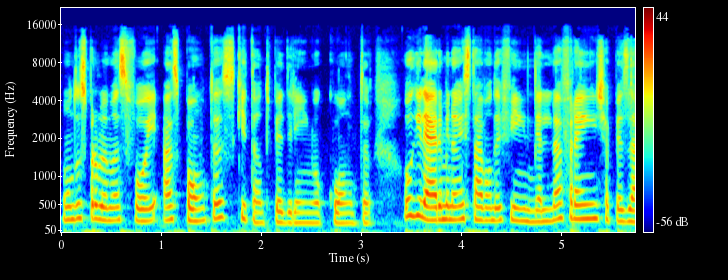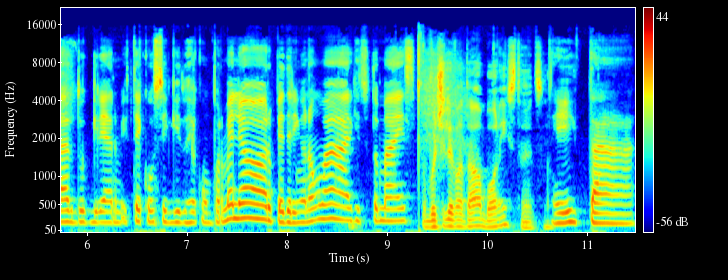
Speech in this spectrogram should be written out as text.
um dos problemas foi as pontas, que tanto Pedrinho quanto o Guilherme não estavam definindo ali na frente, apesar do Guilherme ter conseguido recompor melhor, o Pedrinho não marca e tudo mais. Eu vou te levantar uma bola em instantes. Né? Eita!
